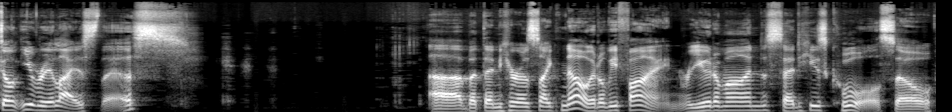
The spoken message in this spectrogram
don't you realize this? Uh, but then Hiro's like, no, it'll be fine. Ryudamon said he's cool, so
